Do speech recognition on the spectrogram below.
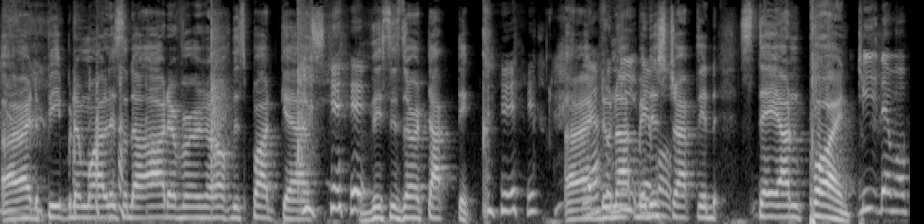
Alright, the people them who are listening to the audio version of this podcast, this is their tactic. Alright, do not be them up. distracted. Stay on point. Beat them up.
